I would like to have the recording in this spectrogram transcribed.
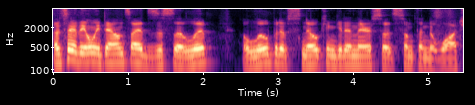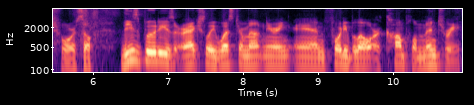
I would say the only downside is this uh, lip. A little bit of snow can get in there, so it's something to watch for. So these booties are actually Western Mountaineering and 40 Below are complementary.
